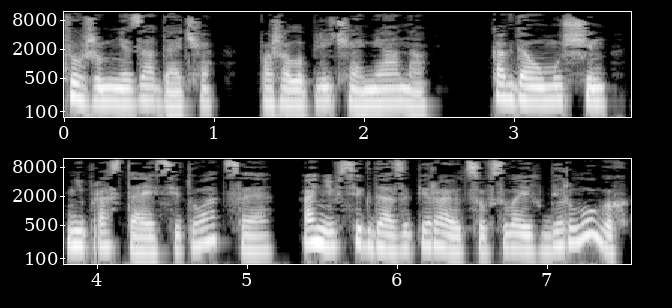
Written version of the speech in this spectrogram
Тоже мне задача пожала плечами она. Когда у мужчин непростая ситуация, они всегда запираются в своих берлогах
